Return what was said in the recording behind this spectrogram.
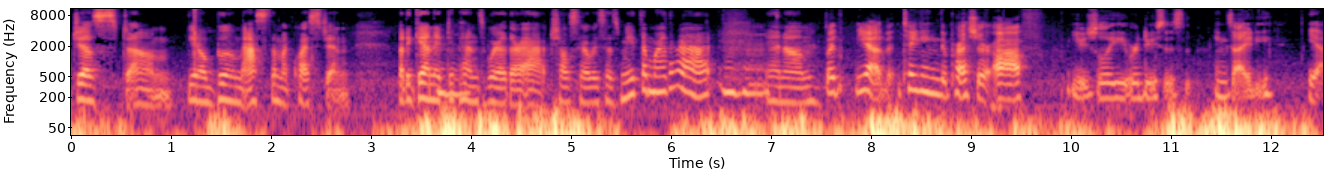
just, um, you know, boom, ask them a question. But again, it depends where they're at. Chelsea always says, meet them where they're at. And um, But yeah, taking the pressure off usually reduces anxiety. Yeah.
